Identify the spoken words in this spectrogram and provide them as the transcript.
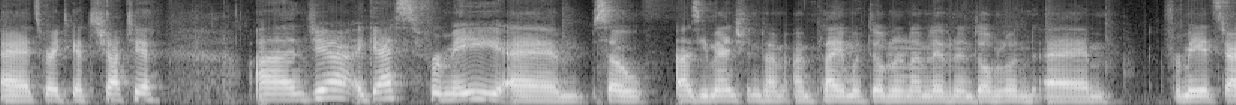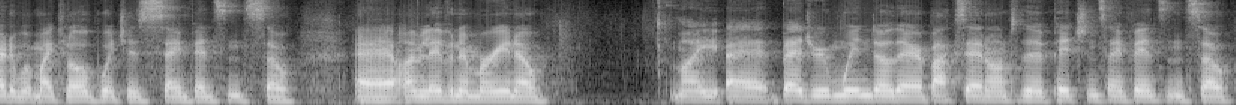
Uh, it's great to get to chat to you. And yeah, I guess for me, um, so as you mentioned, I'm, I'm playing with Dublin, I'm living in Dublin. Um, for me, it started with my club, which is St. Vincent's. So uh, I'm living in Marino. My uh, bedroom window there backs out onto the pitch in St. Vincent's. So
